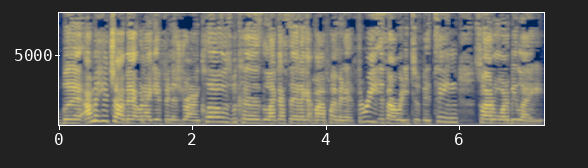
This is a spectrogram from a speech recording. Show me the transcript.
But I'm going to hit y'all back when I get finished drying clothes because, like I said, I got my appointment at 3. It's already 2.15, so I don't want to be late.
